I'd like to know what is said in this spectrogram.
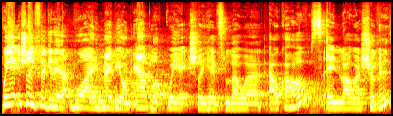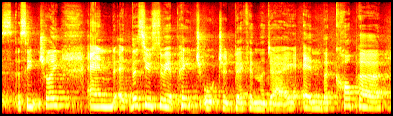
we actually figured out why maybe on our block we actually have lower alcohols and lower sugars, essentially. And it, this used to be a peach orchard back in the day, and the copper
